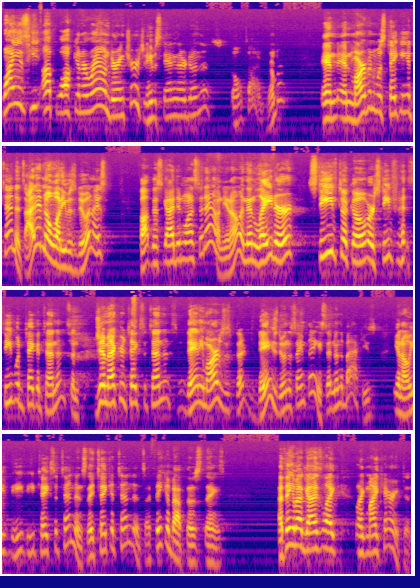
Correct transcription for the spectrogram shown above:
Why is he up walking around during church? And he was standing there doing this the whole time, remember? And, and Marvin was taking attendance. I didn't know what he was doing. I just thought this guy didn't want to sit down, you know? And then later, Steve took over. Steve, Steve would take attendance, and Jim Eckert takes attendance. Danny Mars, is, Danny's doing the same thing. He's sitting in the back. He's, you know, he, he, he takes attendance. They take attendance. I think about those things. I think about guys like, like Mike Harrington.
